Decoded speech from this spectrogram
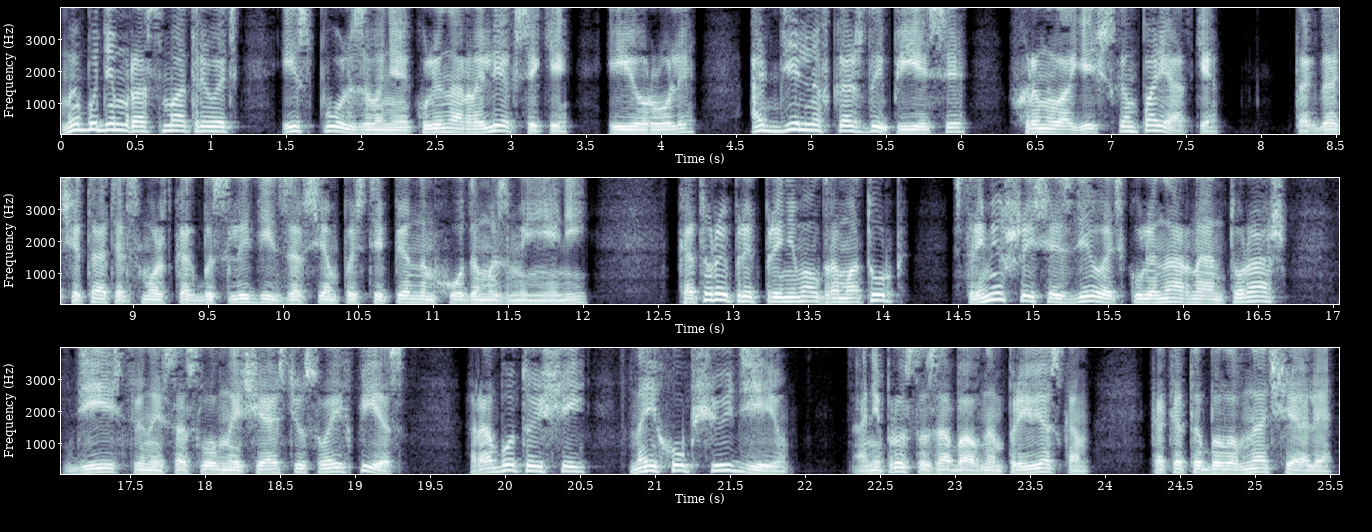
мы будем рассматривать использование кулинарной лексики и ее роли отдельно в каждой пьесе в хронологическом порядке. Тогда читатель сможет как бы следить за всем постепенным ходом изменений, которые предпринимал драматург, стремившийся сделать кулинарный антураж действенной сословной частью своих пьес, работающей на их общую идею, а не просто забавным привеском, как это было в начале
